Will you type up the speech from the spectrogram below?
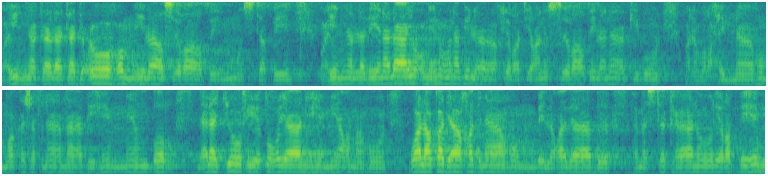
وإنك لتدعوهم إلى صراط مستقيم. وإن الذين لا يؤمنون بالآخرة عن الصراط لناكبون. ولو رحمناهم وكشفنا ما بهم من ضر للجوا في طغيانهم يعمهون. ولقد أخذناهم بالعذاب فما استكانوا لربهم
